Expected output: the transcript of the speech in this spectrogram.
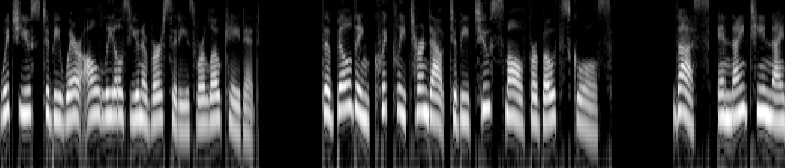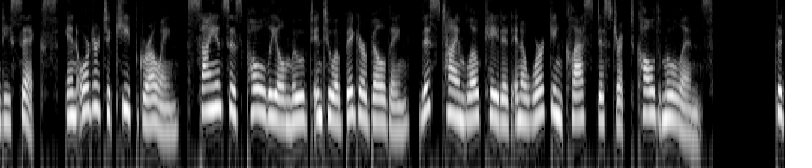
which used to be where all Lille's universities were located. The building quickly turned out to be too small for both schools. Thus, in 1996, in order to keep growing, Sciences Po Lille moved into a bigger building, this time located in a working-class district called Moulins. The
